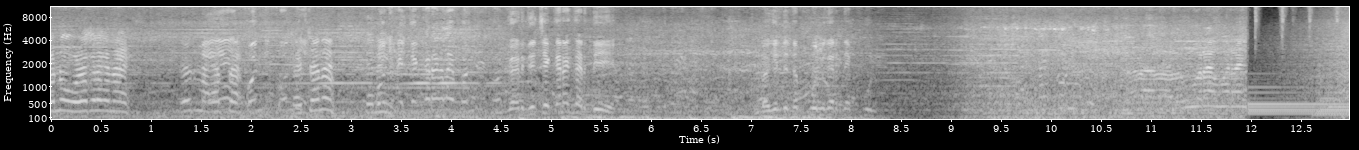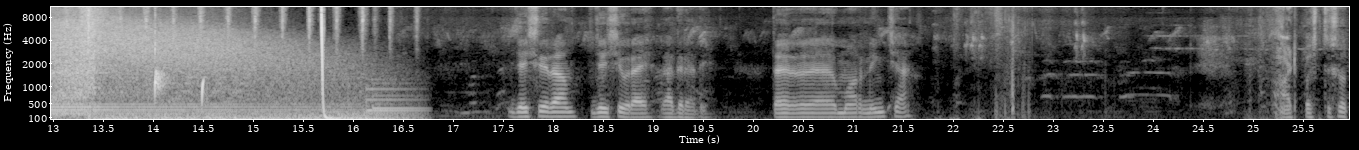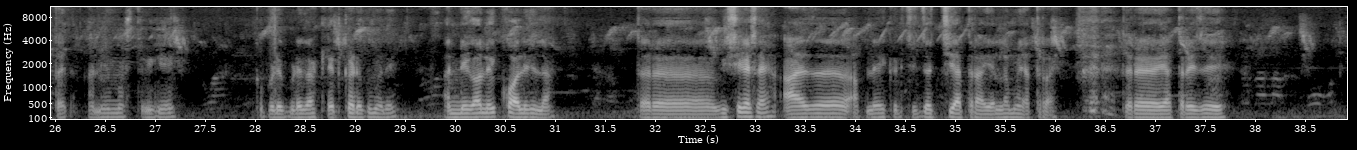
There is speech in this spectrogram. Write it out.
भावानं ओळखलं का नाही? तेच मागायचं त्याच्या ना त्याने गर्दी चेक करा गर्दी. बघितलं तर फुल गर्दी आहे, फुल. जय श्रीराम जय शिवराय राधे राधे. तर मॉर्निंगच्या आठ पस्तीस होत आहेत आणि मस्तपैकी कपडे बिपडे घातलेत कडकमध्ये. आणि निघालो एक कॉलेजला तर विषय कसा आहे? आज आपल्या इकडची जतची यात्रा आहे यल्लामा यात्रा आहे. तर यात्रेचे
